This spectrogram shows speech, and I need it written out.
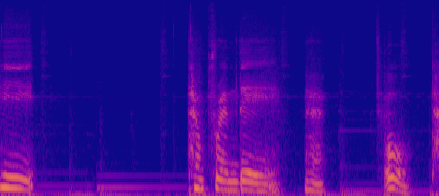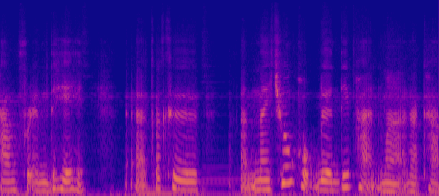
ที่ time frame day นะโอ้ time frame day ก็คือในช่วง 6 เดือนที่ผ่านมาราคา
